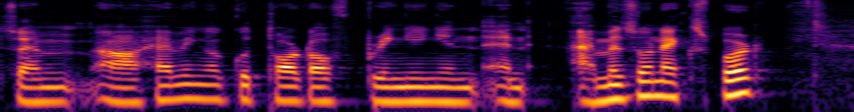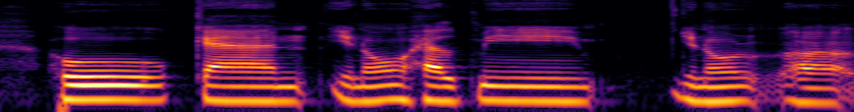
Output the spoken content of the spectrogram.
So i'm uh, having a good thought of bringing in an amazon expert who can you know help me you know uh,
